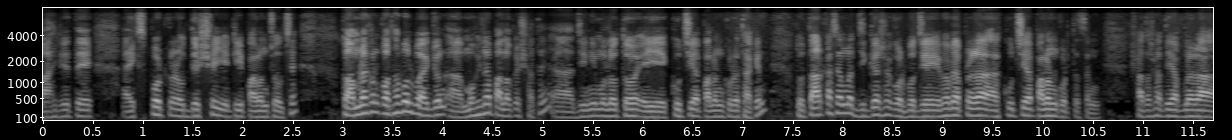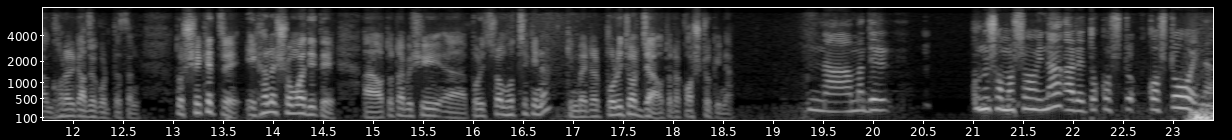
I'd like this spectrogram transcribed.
বাহিরেতে এক্সপোর্ট করার উদ্দেশ্যেই এটি পালন চলছে। তো আমরা এখন কথা বলব একজন মহিলা পালকের সাথে যিনি মূলত এই কুচিয়া পালন করে থাকেন। তো তার কাছে আমরা জিজ্ঞাসা করব যে, এভাবে আপনারা কুচিয়া পালন করতেছেন, সাথে সাথে আপনারা ঘরের কাজও করতেছেন। তো সেক্ষেত্রে এখানে সময় দিতে অতটা বেশি পরিশ্রম হচ্ছে কিনা কিংবা এটার পরিচর্যা অতটা কষ্ট কিনা? না আমাদের কোনো সমস্যা হয় না আর এত কষ্ট কষ্ট হয় না।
